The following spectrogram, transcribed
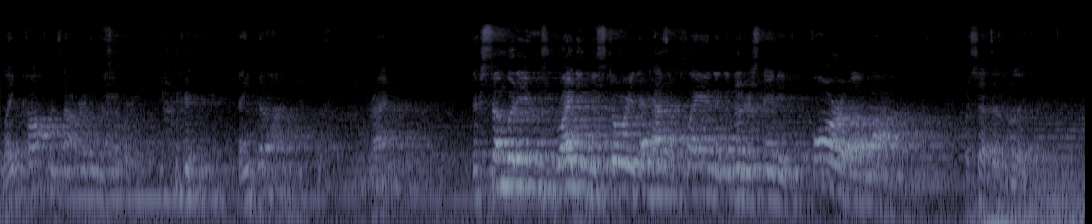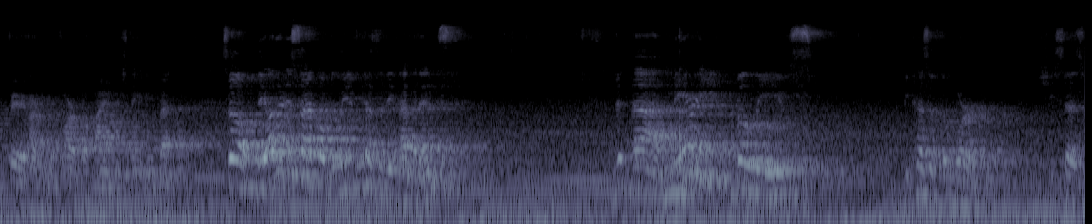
Blake Kaufman's not writing the story. Thank God. Right? There's somebody who's writing the story that has a plan and an understanding far above mine, which that doesn't really very hard to go far above my understanding. But so the other disciple believed because of the evidence. Uh, Mary believes because of the word. She says,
